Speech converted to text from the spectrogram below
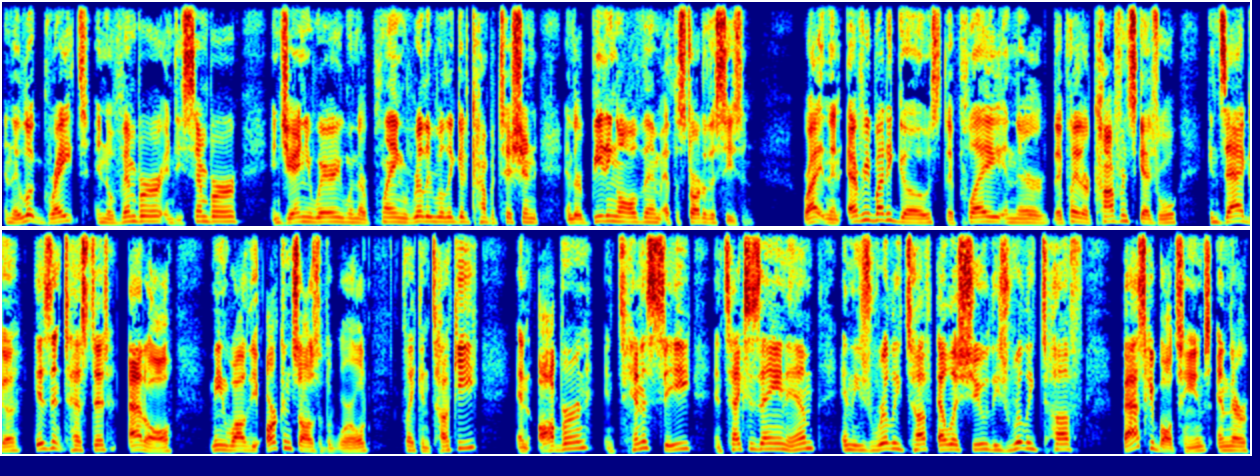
and they look great in November and December and January when they're playing really, really good competition and they're beating all of them at the start of the season. Right. And then everybody goes, they play in their they play their conference schedule. Gonzaga isn't tested at all. Meanwhile, the Arkansas of the world play Kentucky and Auburn and Tennessee and Texas A&M and these really tough LSU, these really tough basketball teams and they're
